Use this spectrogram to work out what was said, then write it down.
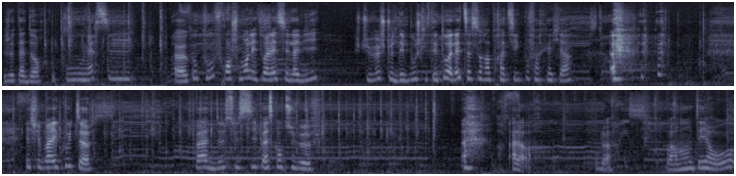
je t'adore. Coucou, merci. Euh, coucou, franchement, les toilettes, c'est la vie. Si tu veux, je te débouche tes toilettes, ça sera pratique pour faire caca. Et je sais pas, écoute, pas de soucis, passe quand tu veux. Alors, oula. On va remonter en haut.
